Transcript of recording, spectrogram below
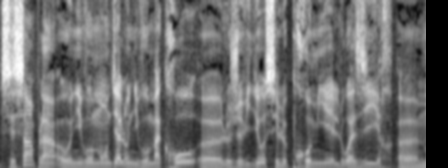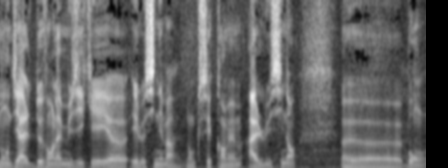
c'est simple, hein. au niveau mondial, au niveau macro, euh, le jeu vidéo c'est le premier loisir mondial devant la musique et, le cinéma. Donc c'est quand même hallucinant. bon,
